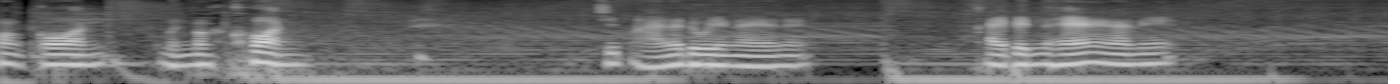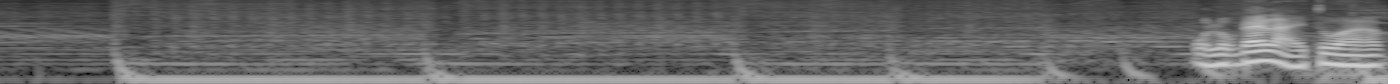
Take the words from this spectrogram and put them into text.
มังกร เหมือนมังกร ชิบหายแล้วดูยังไงเนี่ย ใครเป็นแท้งอันนี้ โอ้ลงได้หลายตัวครับ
